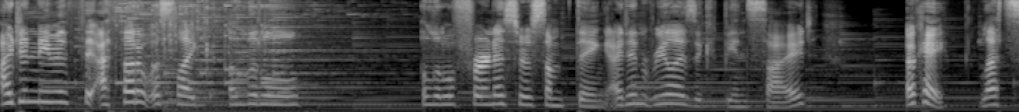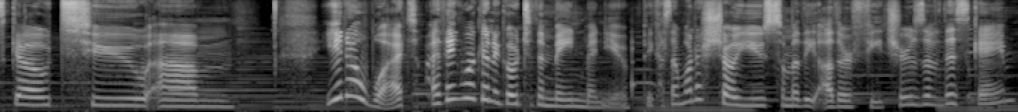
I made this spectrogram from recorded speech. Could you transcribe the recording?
I didn't even think. I thought it was like a little, a little furnace or something. I didn't realize it could be inside. Okay, let's go to. Um, you know what? I think we're going to go to the main menu because I want to show you some of the other features of this game.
